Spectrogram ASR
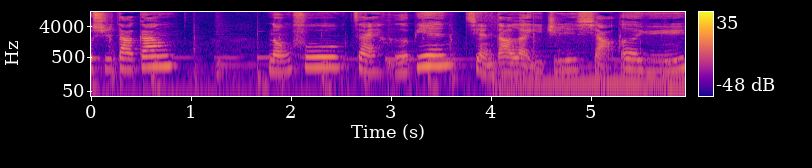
故事大纲：农夫在河边捡到了一只小鳄鱼，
